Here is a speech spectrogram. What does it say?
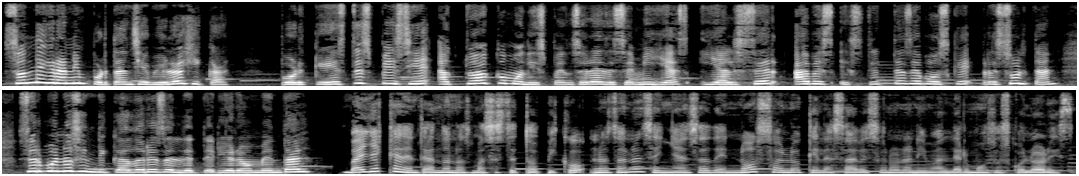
son de gran importancia biológica, porque esta especie actúa como dispensores de semillas y al ser aves estrictas de bosque resultan ser buenos indicadores del deterioro ambiental. Vaya que adentrándonos más a este tópico, nos da una enseñanza de no solo que las aves son un animal de hermosos colores,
